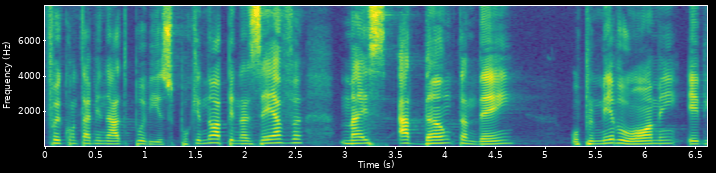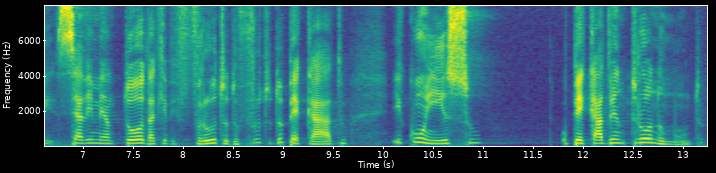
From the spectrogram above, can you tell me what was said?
foi contaminado por isso, porque não apenas Eva, mas Adão também, o primeiro homem, ele se alimentou daquele fruto, do fruto do pecado, e com isso o pecado entrou no mundo.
